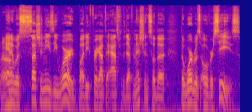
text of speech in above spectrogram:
Oh. and it was such an easy word, but he forgot to ask for the definition. So the the word was overseas,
